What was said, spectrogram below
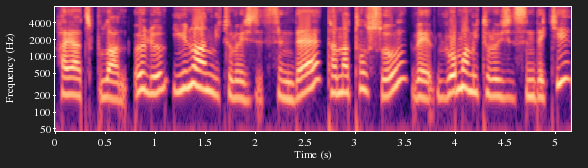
hayat bulan ölüm Yunan mitolojisinde Thanatos'u ve Roma mitolojisindeki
